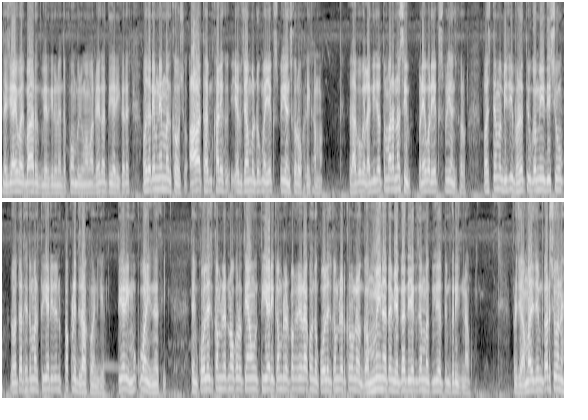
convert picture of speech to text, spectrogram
ને જે આવ્યા બાર ક્લિયર કર્યું ને ફોર્મ ભર્યું, અમારા ભેગા તૈયારી કરે છે. હું એમને એમ જ કહું છું, આ તમે ખાલી એક્ઝામ્પલ ટૂંકમાં એક્સપિરિયન્સ કરો ખાલી કામમાં. લાગો કે લાગી જાઓ તમારા નસીબ, પણ એકવાર એક્સપિરિયન્સ કરો. પછી તમે બીજી ભરતીઓ ગમી દીશું, તો અત્યારથી તમારે તૈયારી પકડી જ રાખવાની છે. તૈયારી મૂકવાની જ નથી. તમે કોલેજ કમ્પ્લીટ ન કરો, ત્યાં હું તૈયારી કમ્પ્લીટ પકડી રાખો, તો કોલેજ કમ્પ્લીટ કરો ને ગમે ના તમે એકાદી એક્ઝામમાં ક્લિયર તમે કરી જ નાખો. પણ જે અમારે જેમ કરશો ને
